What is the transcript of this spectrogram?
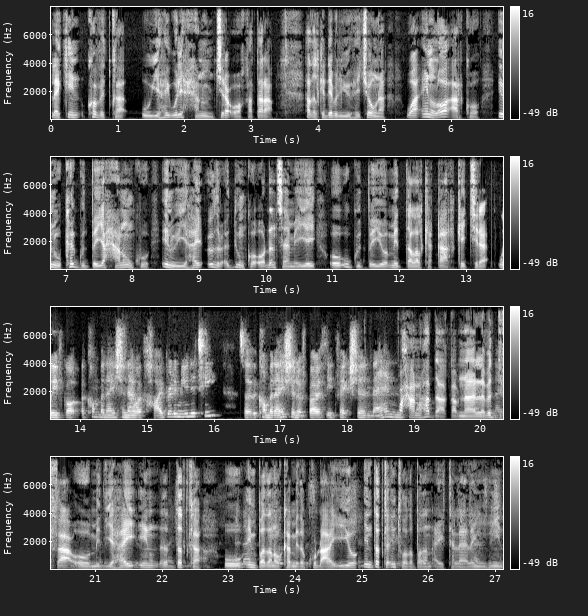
laakiin covidka uu yahay weli xanuun jira oo khatara. Hadalka w h o na waa in loo arko inuu ka gudbayo xanuunku inuu yahay cudur adduunka oo dhan saameeyey oo u gudbayo mid dalalka qaar ka jira. Waxaanu hadda qabnaa laba difaac oo mid yahay in dadka uu in badan oo ka mida ku dhacay iyo in dadka intooda badan ay tallaalan yihiin.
